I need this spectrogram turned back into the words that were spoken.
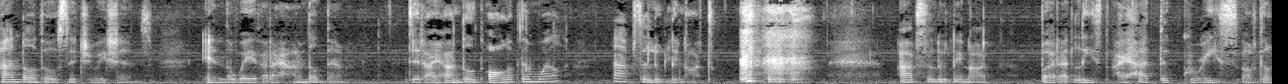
handle those situations in the way that I handled them. Did I handle all of them well? Absolutely not. Absolutely not. but at least I had the grace of the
